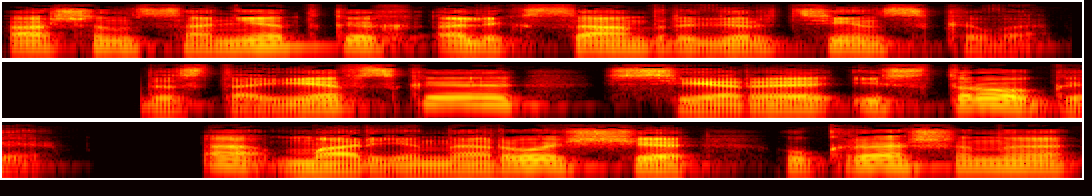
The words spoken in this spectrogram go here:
о шансонетках Александра Вертинского. Достоевская серая и строгая, а Марьина роща украшена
